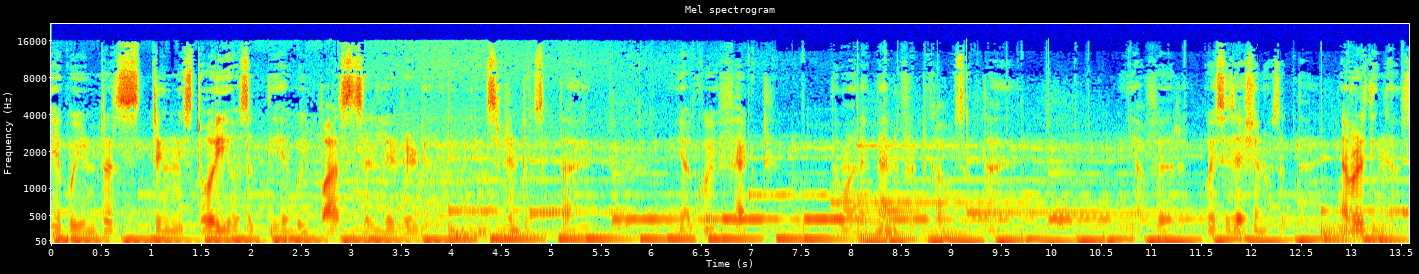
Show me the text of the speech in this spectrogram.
ये कोई इंटरेस्टिंग स्टोरी हो सकती है, कोई पास्ट से रिलेटेड इंसिडेंट हो सकता है, या कोई फैक्ट तुम्हारे बेनिफिट का हो सकता है, या फिर कोई सजेशन हो सकता है everything else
